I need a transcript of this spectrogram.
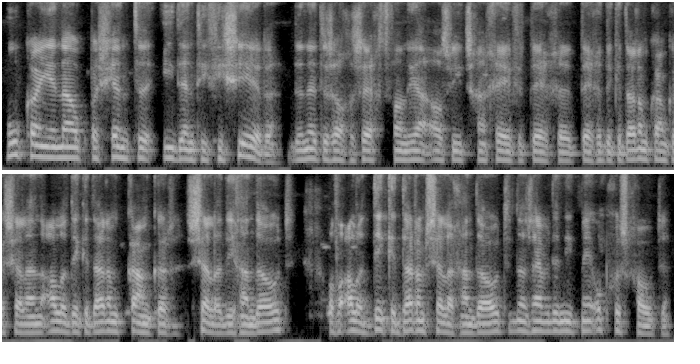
hoe kan je nou patiënten identificeren? Net is al gezegd van ja, als we iets gaan geven tegen, tegen dikke darmkankercellen en alle dikke darmkankercellen die gaan dood, of alle dikke darmcellen gaan dood, dan zijn we er niet mee opgeschoten.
